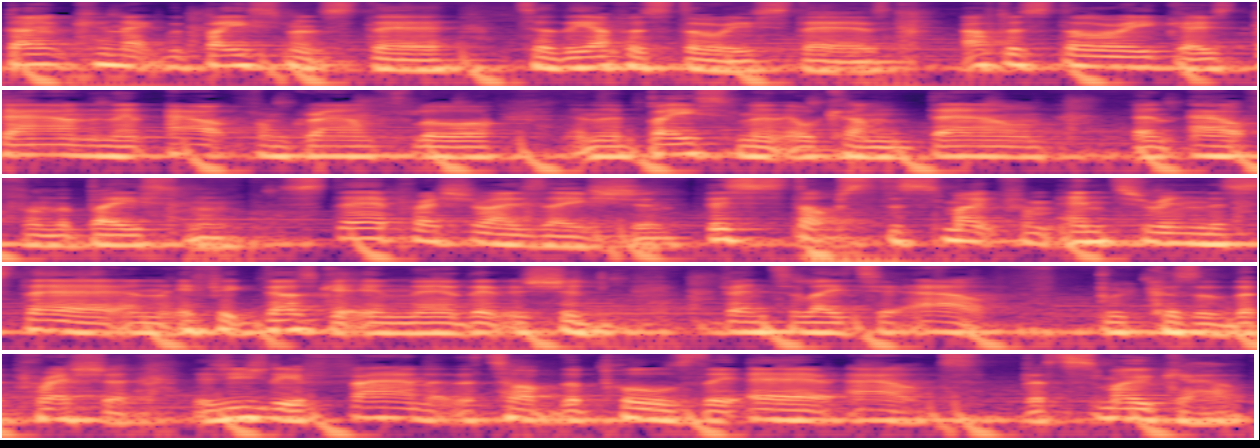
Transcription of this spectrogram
don't connect the basement stair to the upper story stairs. Upper story goes down and then out from ground floor, and the basement will come down and out from the basement. Stair pressurization. This stops the smoke from entering the stair, and if it does get in there, then it should ventilate it out because of the pressure. There's usually a fan at the top that pulls the air out, the smoke out.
